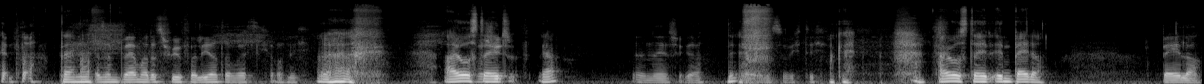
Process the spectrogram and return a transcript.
Bama. Bama. Also wenn Bama das Spiel verliert, dann weiß ich auch nicht. Iowa State, ja, Äh, nee, ist egal. Nee. War nicht so wichtig. okay. Iowa State in Baylor. Baylor.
